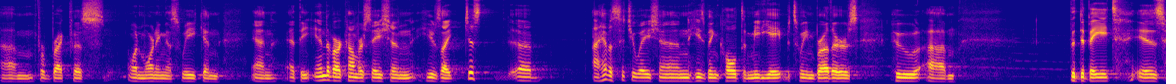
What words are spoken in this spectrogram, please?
um, for breakfast one morning this week, and, and at the end of our conversation, he was like, Just, uh, I have a situation. He's been called to mediate between brothers who. Um, the debate is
